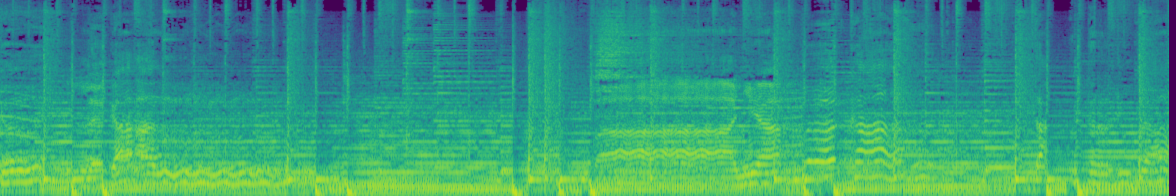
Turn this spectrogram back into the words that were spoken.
kelegaan. Banyak berkat tak terduga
